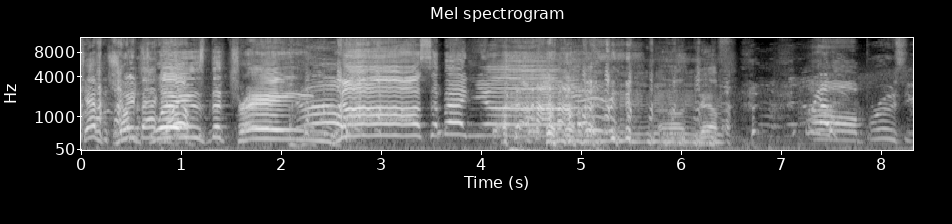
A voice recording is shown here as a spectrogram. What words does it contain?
Geoff, jump Which back way up. is the train? No, Sabenya! Oh, Geoff. Oh, Bruce, you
